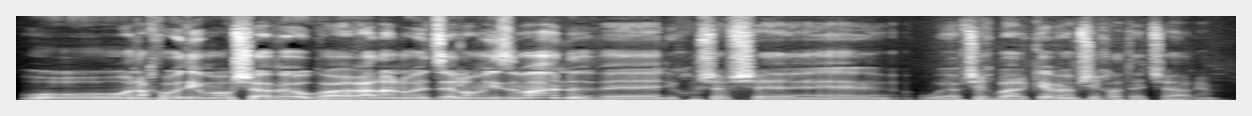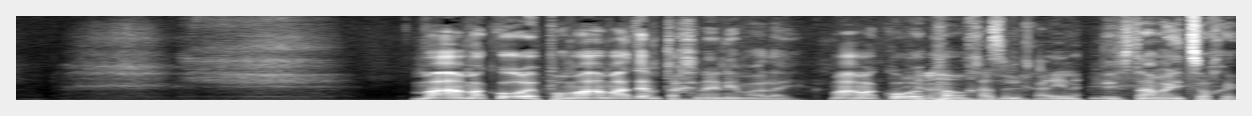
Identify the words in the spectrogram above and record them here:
הוא, אנחנו יודעים מה הוא שווה, הוא כבר הראה לנו את זה לא מזמן, ואני חושב שהוא ימשיך בהרכב וימשיך לתת שערים. מה, מה קורה פה? מה, מה אתם מתכננים עליי? מה, מה קורה פה? לא, חס וחלילה. סתם אני צוחק.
